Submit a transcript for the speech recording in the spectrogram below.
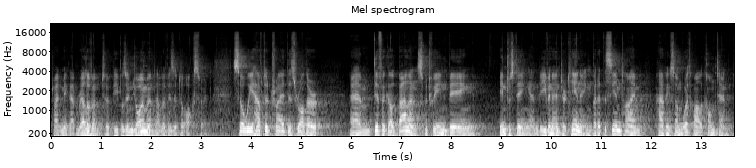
try to make that relevant to people's enjoyment of a visit to Oxford. So we have to try this rather um, difficult balance between being interesting and even entertaining, but at the same time having some worthwhile content.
